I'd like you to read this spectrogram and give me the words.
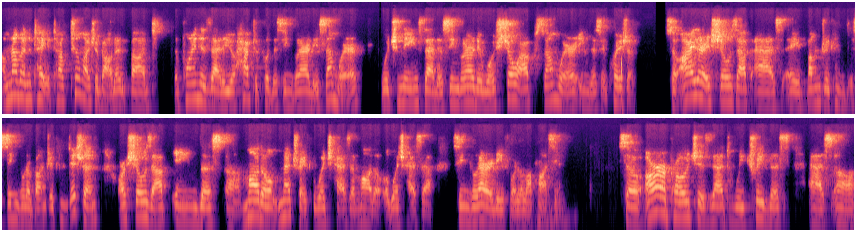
I'm not going to talk too much about it, but the point is that you have to put the singularity somewhere which means that the singularity will show up somewhere in this equation. So either it shows up as a boundary singular boundary condition or shows up in this uh, model metric, which has a model, which has a singularity for the Laplacian. So our approach is that we treat this as, uh,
